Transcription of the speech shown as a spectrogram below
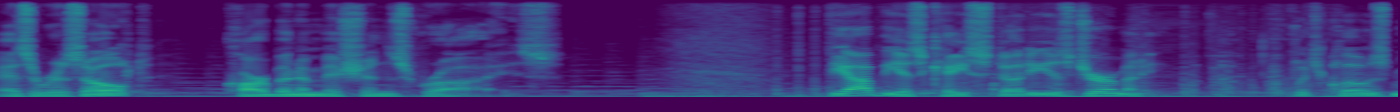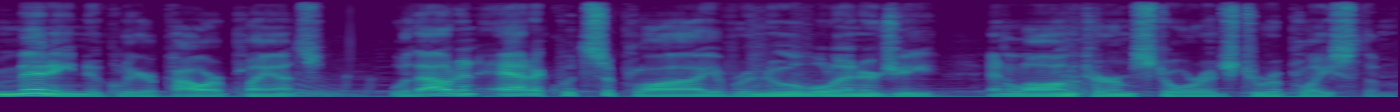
As a result, carbon emissions rise. The obvious case study is Germany, which closed many nuclear power plants without an adequate supply of renewable energy and long-term storage to replace them.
